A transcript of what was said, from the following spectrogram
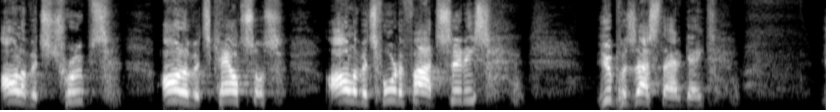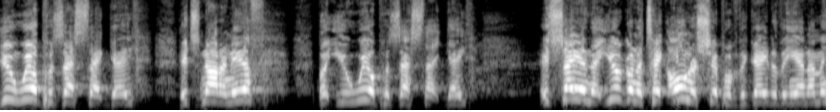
all of its troops, all of its councils, all of its fortified cities. You possess that gate. You will possess that gate. It's not an if, but you will possess that gate. It's saying that you're going to take ownership of the gate of the enemy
